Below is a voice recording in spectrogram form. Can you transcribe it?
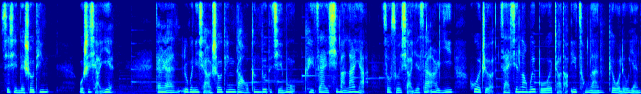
谢谢你的收听，我是小叶。当然，如果你想要收听到更多的节目，可以在喜马拉雅搜索“小叶三二一”，或者在新浪微博找到一丛蓝给我留言。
